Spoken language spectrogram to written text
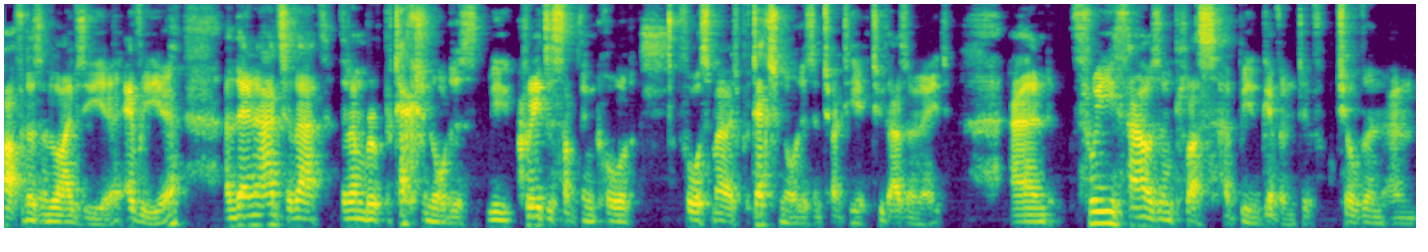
half a dozen lives a year, every year. And then add to that the number of protection orders. We created something called forced marriage protection orders in 2008. And 3,000 plus have been given to children and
